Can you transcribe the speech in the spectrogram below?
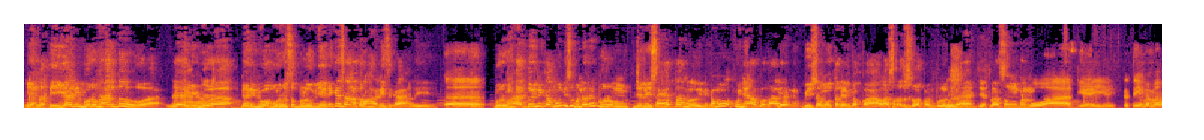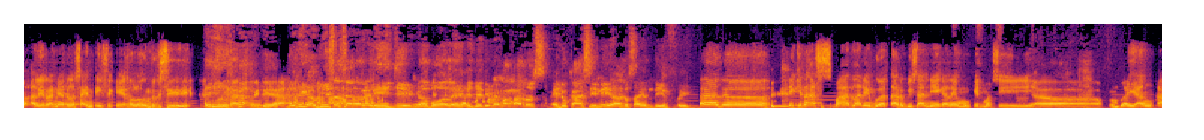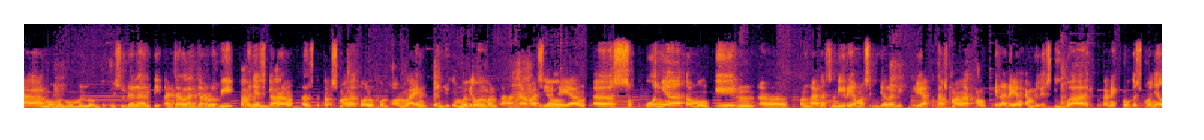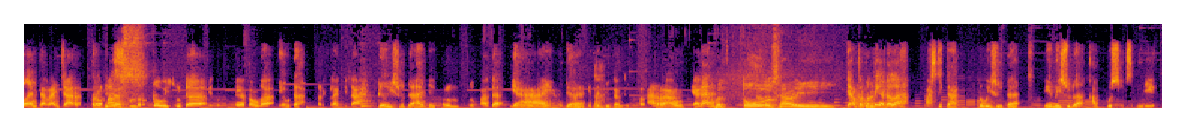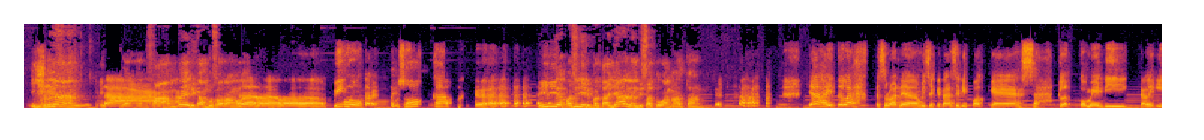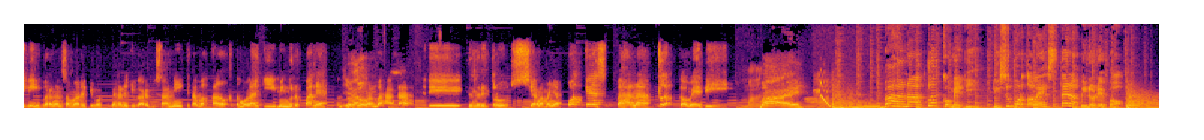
Yang ketiga nih burung hantu. Wah. Nah. Dari dua dari dua burung sebelumnya ini kan sangat rohani sekali. Eh, Burung hantu ini kamu nih sebenarnya burung jenis setan loh. Ini kamu punya apa kalian? Bisa muterin kepala 180 derajat langsung. Wah, iya iya. Berarti memang alirannya adalah saintifik ya kalau untuk si burung Iya. hantu ini ya. Jadi nggak bisa secara religi, nggak boleh. Jadi memang harus edukasi ini ya harus saintifik. Aduh. Ya kita kasih semangat lah nih buat Arbisani kan yang mungkin masih eh, membayangkan momen-momen untuk wisuda nanti. Lancar-lancar Bi. Pokoknya Amin, sekarang harus tetap semangat walaupun online dan juga mungkin Betul. teman tahana masih Yo. ada yang eh, sepupunya atau mungkin eh, teman Bahana sendiri yang masih menjalani kuliah tetap semangat mungkin ada yang ambil S2 gitu kan ya semoga semuanya lancar-lancar. Terlepas Yes. menurut lo wisuda itu penting atau enggak ya udah balik lagi dah. Udah wisuda aja kalau menurut lo kagak ya ya udah kita juga nggak melarang ya kan? Betul sekali. yang terpenting adalah pastikan lo wisuda di wisuda kampusnya sendiri Nah, nah jangan sampai di kampus orang lain. Nah, bingung ntar "Oh, sokap. Iya, pasti jadi pertanyaan nanti satu angkatan. Ya, itulah keseruan yang bisa kita kasih di podcast Klub Komedi kali ini barengan sama Ricky Wakimeran dan juga Arbi Sani. Kita bakal ketemu lagi minggu depan ya untuk Betul. teman Bahana. Jadi dengerin terus yang namanya podcast Bahana Klub Komedi. Bye. Bahana Klub Komedi disupport oleh Stand Up Indo Depok.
